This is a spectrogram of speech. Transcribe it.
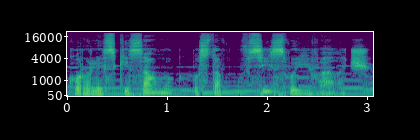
королівський замок постав у всій своїй величі.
